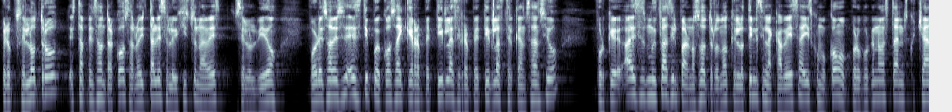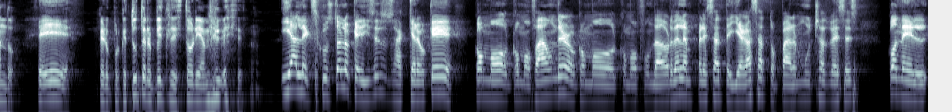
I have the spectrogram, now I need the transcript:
pero pues el otro está pensando otra cosa, ¿no? Y tal vez se lo dijiste una vez, se lo olvidó. Por eso a veces ese tipo de cosas hay que repetirlas y repetirlas hasta el cansancio, porque a veces es muy fácil para nosotros, ¿no? Que lo tienes en la cabeza y es como, ¿cómo? ¿Pero por qué no me están escuchando? Sí. Pero porque tú te repites la historia mil veces, ¿no? Y Alex, justo lo que dices, o sea, creo que como, como founder o como, como fundador de la empresa te llegas a topar muchas veces con el,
